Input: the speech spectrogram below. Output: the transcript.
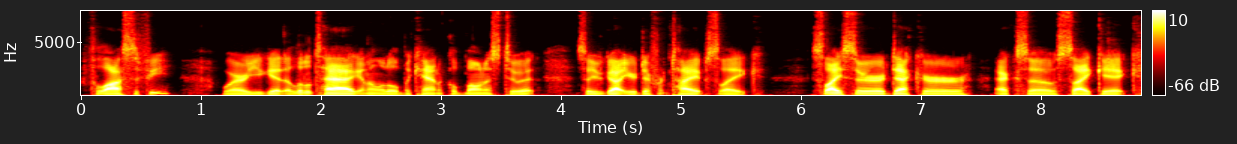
philosophy, where you get a little tag and a little mechanical bonus to it. So you've got your different types like Slicer, Decker, Exo, Psychic,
